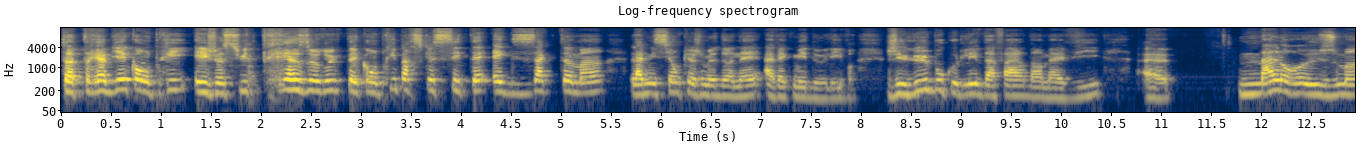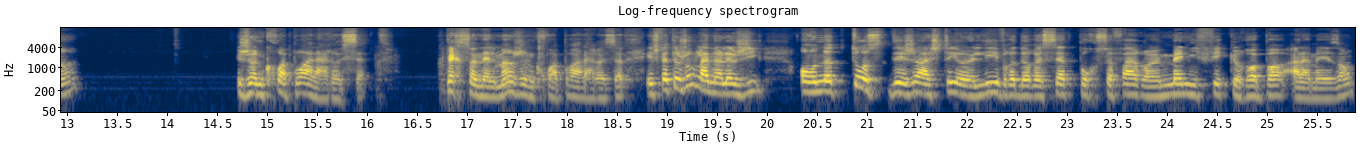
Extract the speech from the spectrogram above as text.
Tu as très bien compris et je suis très heureux que tu aies compris parce que c'était exactement la mission que je me donnais avec mes deux livres. J'ai lu beaucoup de livres d'affaires dans ma vie. Euh, malheureusement, je ne crois pas à la recette. Personnellement, je ne crois pas à la recette. Et je fais toujours l'analogie. On a tous déjà acheté un livre de recettes pour se faire un magnifique repas à la maison.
